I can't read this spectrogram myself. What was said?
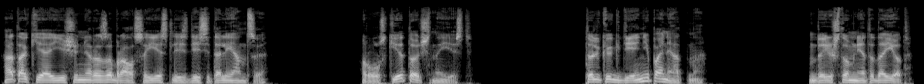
А так я еще не разобрался, есть ли здесь итальянцы. Русские точно есть. Только где, непонятно. Да и что мне это дает?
